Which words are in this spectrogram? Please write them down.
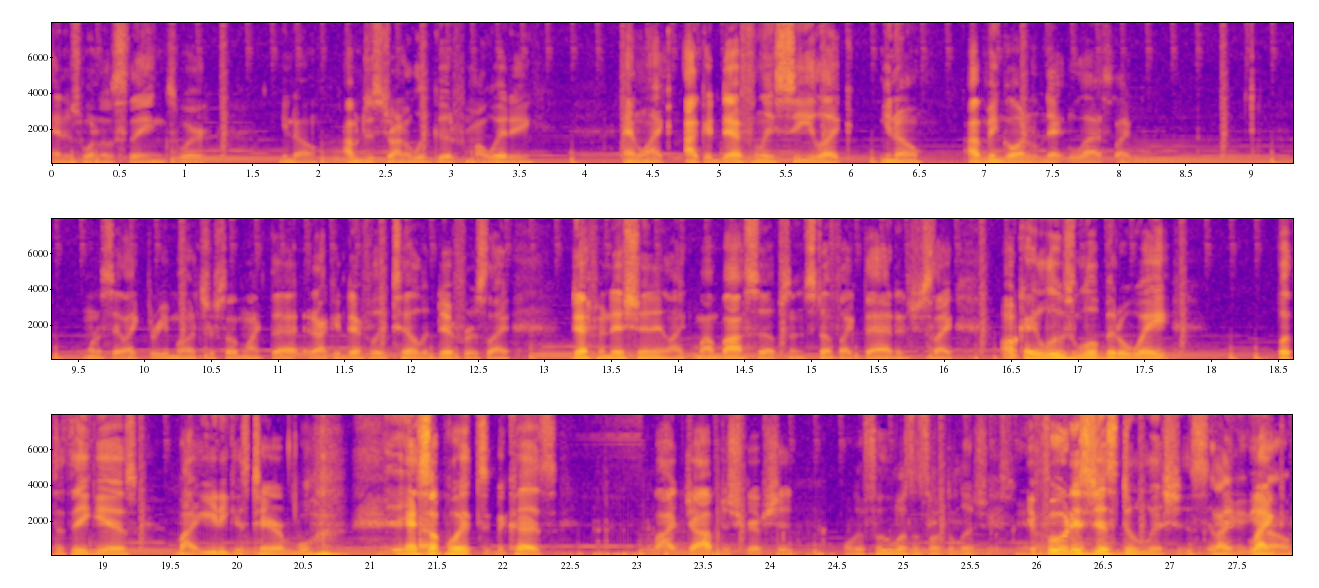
and it's one of those things where, you know, I'm just trying to look good for my wedding, and like I could definitely see like you know I've been going the last like I want to say like three months or something like that, and I can definitely tell the difference, like definition and like my biceps and stuff like that. It's just like okay, lose a little bit of weight, but the thing is, my eating is terrible Yeah. at some points because my job description, Well, the food wasn't so delicious. you know? food is just delicious. Like, you like know.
